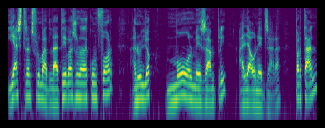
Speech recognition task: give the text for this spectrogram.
i has transformat la teva zona de confort en un lloc molt més ampli allà on ets ara. Per tant,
